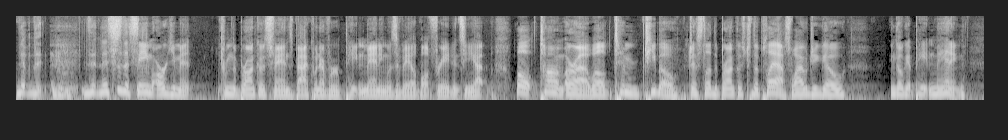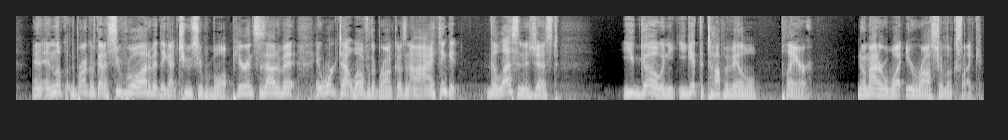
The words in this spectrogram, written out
The, the, the, this is the same argument from the Broncos fans back whenever Peyton Manning was available at free agency. You got well, Tom or uh, well, Tim Tebow just led the Broncos to the playoffs. Why would you go and go get Peyton Manning? And, and look, the Broncos got a Super Bowl out of it. They got two Super Bowl appearances out of it. It worked out well for the Broncos, and I, I think it. The lesson is just you go and you get the top available player, no matter what your roster looks like.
